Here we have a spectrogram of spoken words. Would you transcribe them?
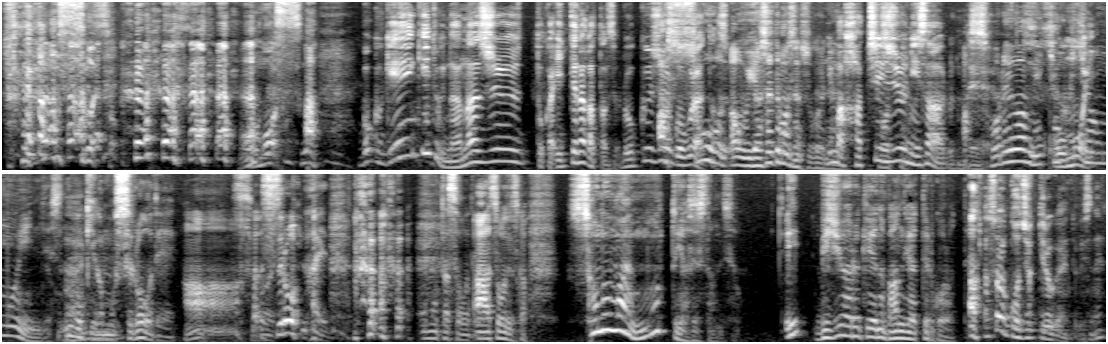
すごい。もうあ僕現役の時70とか行ってなかったんですよ。65ぐらいだったんですよ。あ、痩せてますね、すごいね。今82、3あるんで。あ、それはめちゃくち重いゃ重いんですね。動きがもうスローで。ああ、スロー。はい。重たそうで。あそうですか。その前もっと痩せてたんですよ。え？ビジュアル系のバンドやってる頃って。あ、それは50キロぐらいの時ですね。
